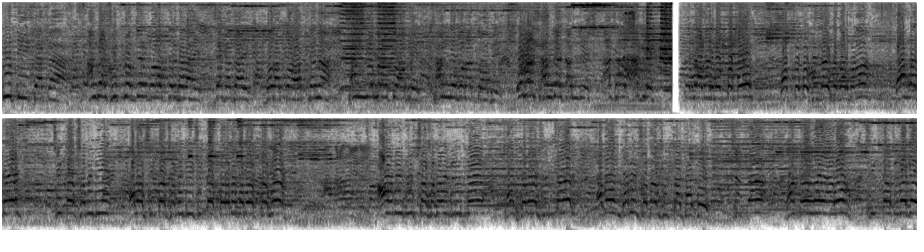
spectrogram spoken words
কোটি টাকা। আমরা শিক্ষকদের বরাদ্দের বেলায় দেখা যায় বরাদ্দ হচ্ছে না। সামনে বরাদ্দ হবে, সামনে বরাদ্দ হবে। এবার সামনে সামনে আসার আগে আমার বক্তব্য বক্তব্য দীর্ঘায়িত করব না। বাংলাদেশ শিক্ষক সমিতি অবর শিক্ষক সমিতি শিক্ষক কর্মচারী বক্তব্য। আওয়ামী দুঃশাসনের বিরুদ্ধে সবসময় সুচার এবং ভবিষ্যতেও সুচার থাকবে শিক্ষা মন্ত্রণালয় এবং শিক্ষা বিভাগে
